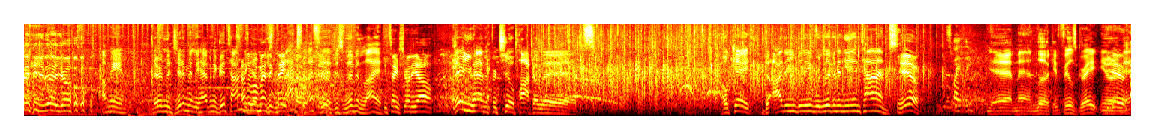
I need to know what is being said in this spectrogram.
You see? there you go. I mean, they're legitimately having a good time That's a romantic date, relaxing. though. That's Yeah. it. Just living life. You take Shorty out. There you have it for Chill Apocalypse. Okay, do either you believe we're living in the end times? Yeah. Slightly. Yeah, man, look, it feels great. You know what I mean?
